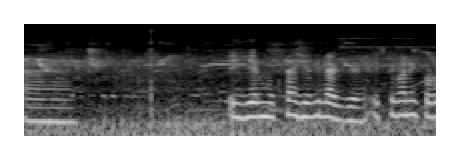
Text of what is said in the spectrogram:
হ্যাঁ হ্যাঁ এই ইয়ের মুখটা হেভি লাগছে একটুখানি করো।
